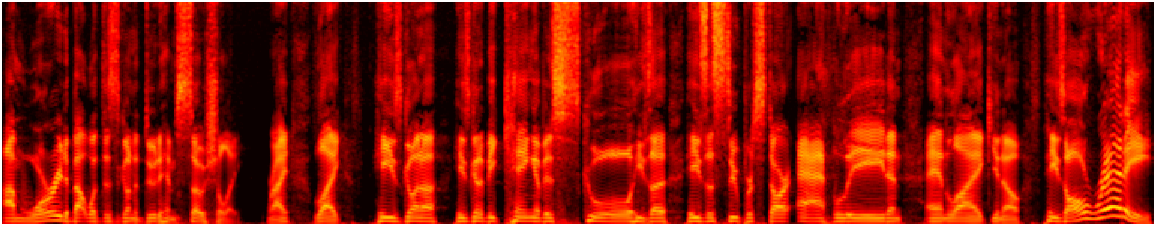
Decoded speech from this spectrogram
I'm worried about what this is going to do to him socially, right? Like, he's gonna he's gonna be king of his school. He's a he's a superstar athlete, and and like you know he's already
